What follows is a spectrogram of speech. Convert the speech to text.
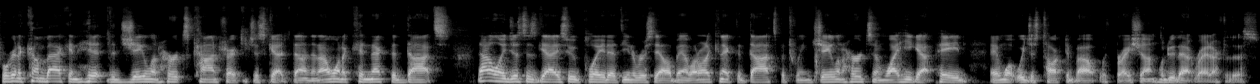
We're going to come back and hit the Jalen Hurts contract that just got done, and I want to connect the dots. Not only just as guys who played at the University of Alabama, but I want to connect the dots between Jalen Hurts and why he got paid and what we just talked about with Bryce Young. We'll do that right after this.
